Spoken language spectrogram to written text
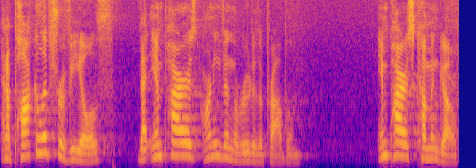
an apocalypse reveals that empires aren't even the root of the problem. Empires come and go,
